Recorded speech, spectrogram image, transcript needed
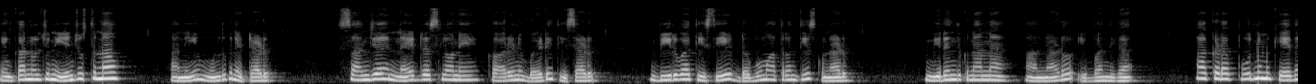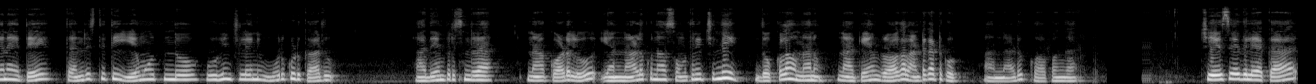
ఇంకా నిల్చుని ఏం చూస్తున్నావు? అని ముందుకు నెట్టాడు. సంజయ్ నైట్ డ్రెస్లోనే కారుని బయటికి తీశాడు. బీరువా తీసి డబ్బు మాత్రం తీసుకున్నాడు. మీరెందుకు నాన్న? అన్నాడు ఇబ్బందిగా. అక్కడ పూర్ణిమకి ఏదైనా అయితే తండ్రి స్థితి ఏమవుతుందో ఊహించలేని మూర్ఖుడు కాదు. అదేం ప్రశ్నరా? నా కోడలు ఎన్నాళ్ళకు నా సుమతినిచ్చింది? దుఃఖలా ఉన్నాను. నాకేం రోగాలు అంటగట్టుకు అన్నాడు కోపంగా. చేసేది లేక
